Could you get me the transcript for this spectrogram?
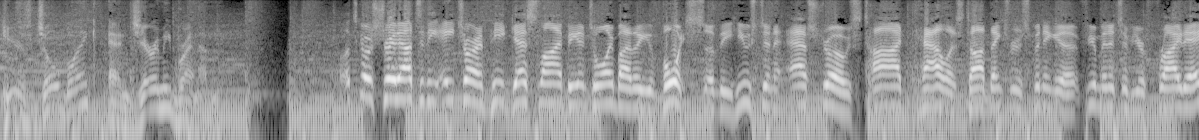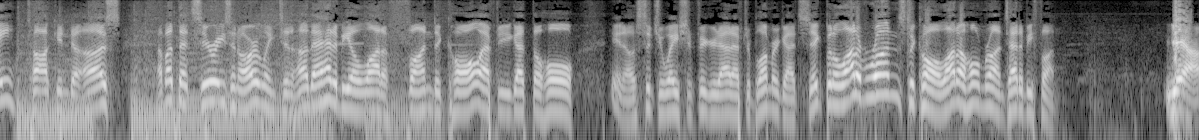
Here's Joel Blank and Jeremy Branham. Let's go straight out to the HRP guest line, being joined by the voice of the Houston Astros, Todd Kalas. Todd, thanks for spending a few minutes of your Friday talking to us. How about that series in Arlington, huh? That had to be a lot of fun to call after you got the whole, you know, situation figured out after Blummer got sick. But a lot of runs to call, a lot of home runs. Had to be fun. Yeah,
